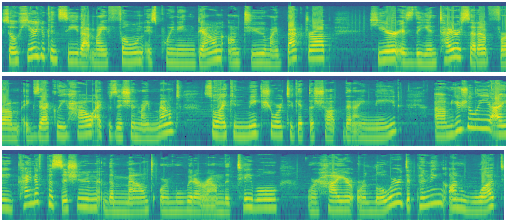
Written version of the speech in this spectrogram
So here you can see that my phone is pointing down onto my backdrop here is the entire setup from exactly how I position my mount so I can make sure to get the shot that I need. Um, usually I kind of position the mount or move it around the table or higher or lower depending on what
